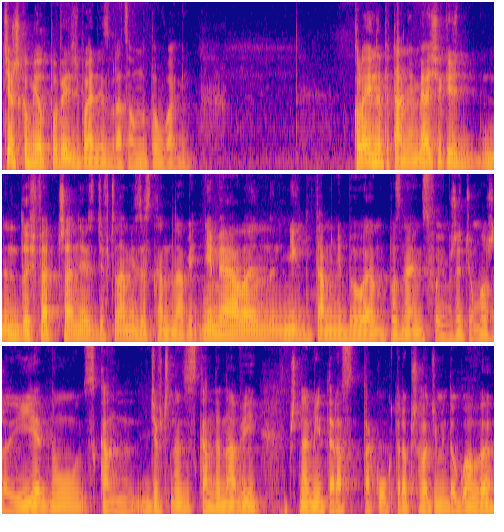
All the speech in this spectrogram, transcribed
ciężko mi odpowiedzieć, bo ja nie zwracam na to uwagi. Kolejne pytanie. Miałeś jakieś doświadczenie z dziewczynami ze Skandynawii? Nie miałem, nigdy tam nie byłem. Poznałem w swoim życiu może jedną dziewczynę ze Skandynawii, przynajmniej teraz taką, która przychodzi mi do głowy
